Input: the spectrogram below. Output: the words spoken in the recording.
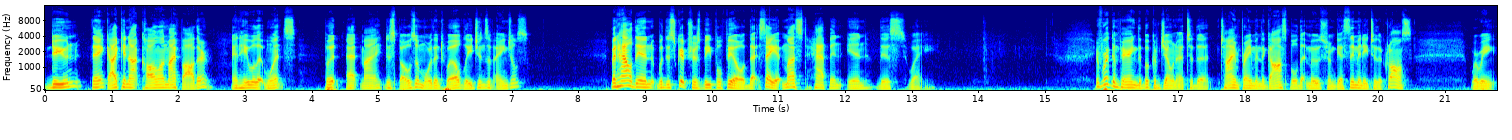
Do you think I cannot call on my Father, and he will at once put at my disposal more than twelve legions of angels? But how then would the scriptures be fulfilled that say it must happen in this way? If we're comparing the book of Jonah to the time frame in the gospel that moves from Gethsemane to the cross, where we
